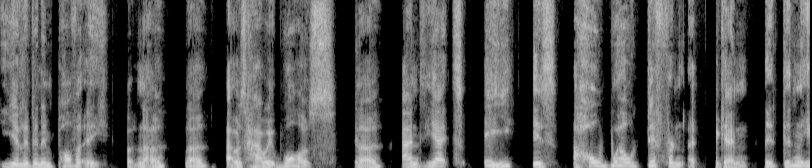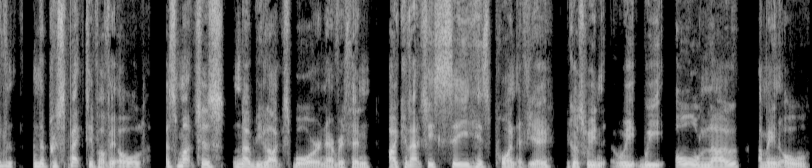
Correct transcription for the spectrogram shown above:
you're living in poverty, but no, no, that was how it was. You know, and yet he is a whole world different uh, again. It didn't even, in the perspective of it all, as much as nobody likes war and everything, I could actually see his point of view because we we we all know. I mean, all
